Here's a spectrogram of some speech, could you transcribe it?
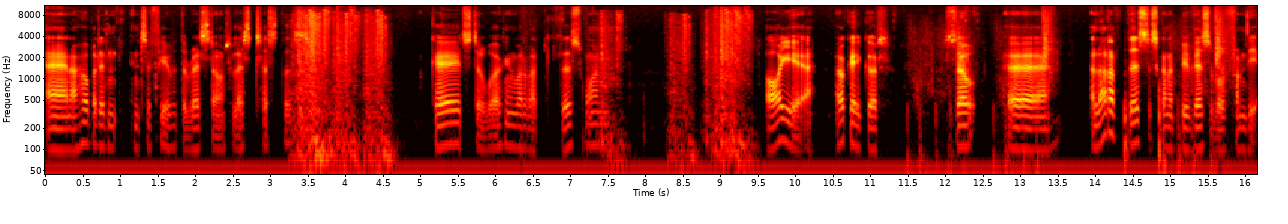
and I hope I didn't interfere with the redstone so let's test this okay it's still working what about this one oh yeah okay good so uh, a lot of this is gonna be visible from the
